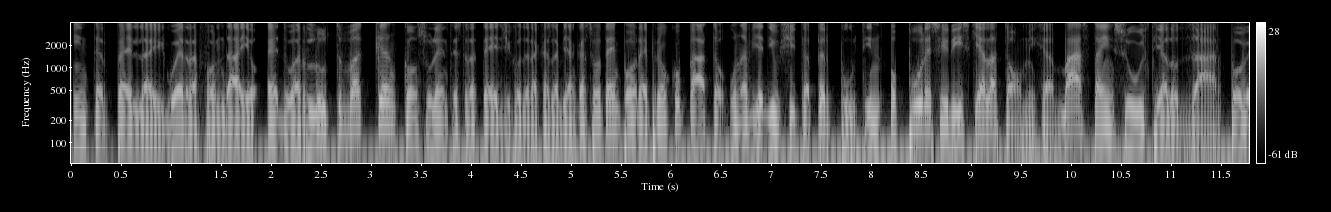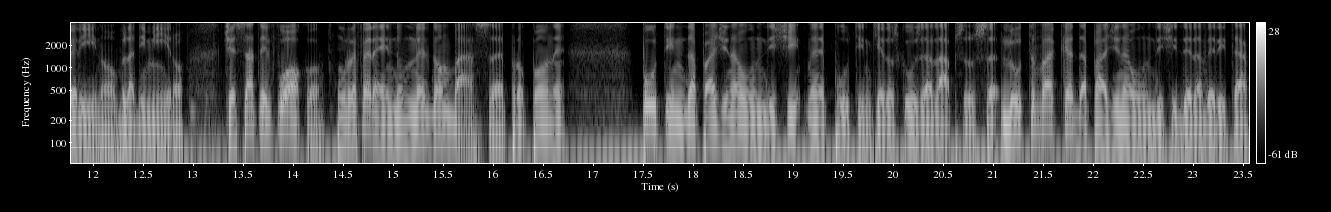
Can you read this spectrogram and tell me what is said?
interpella il guerrafondaio Edward Lutvak, consulente strategico della Casa Bianca a suo tempo, ora è preoccupato, una via di uscita per Putin oppure si rischia l'atomica. Basta insulti allo zar, poverino Vladimiro. Cessate il fuoco, un referendum nel Donbass, propone... Putin da pagina 11, eh, Putin, chiedo scusa, lapsus, Lutvak da pagina 11 della verità.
